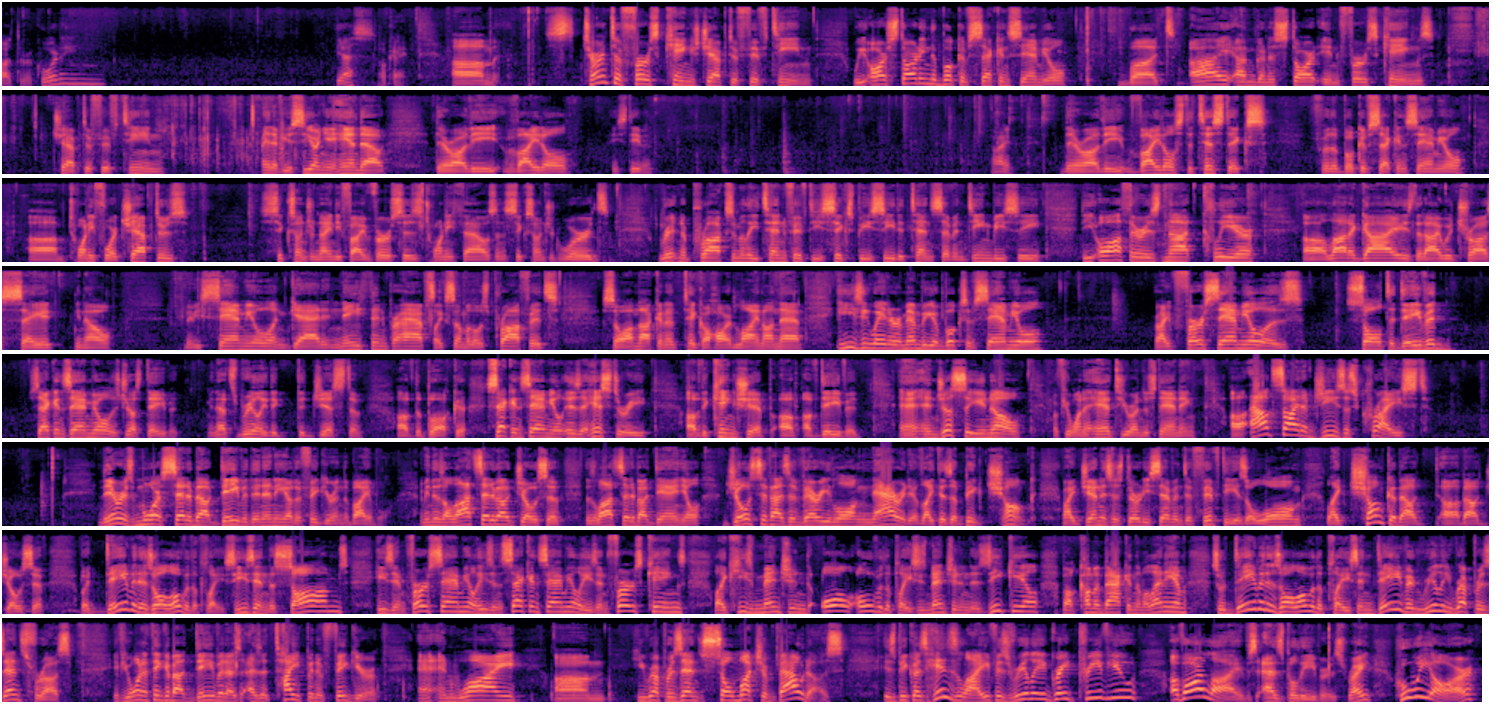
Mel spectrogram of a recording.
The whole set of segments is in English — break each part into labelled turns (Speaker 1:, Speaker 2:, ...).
Speaker 1: Start the recording. Yes? Okay. Um, s- turn to 1 Kings chapter 15. We are starting the book of 2 Samuel, but I am going to start in 1 Kings chapter 15. And if you see on your handout, there are the vital. Hey, Stephen. All right. There are the vital statistics for the book of 2 Samuel. Um, 24 chapters, 695 verses, 20,600 words. Written approximately 1056 BC to 1017 BC. The author is not clear. Uh, a lot of guys that I would trust say it, you know, maybe Samuel and Gad and Nathan, perhaps, like some of those prophets. So I'm not going to take a hard line on that. Easy way to remember your books of Samuel, right? First Samuel is Saul to David. Second Samuel is just David. I mean, that's really the, the gist of, of the book. Uh, Second Samuel is a history of the kingship of, of David. And, and just so you know, if you want to add to your understanding, uh, outside of Jesus Christ, there is more said about David than any other figure in the Bible. I mean, there's a lot said about Joseph. There's a lot said about Daniel. Joseph has a very long narrative, like there's a big chunk, right? Genesis 37 to 50 is a long, like chunk about uh, about Joseph. But David is all over the place. He's in the Psalms. He's in First Samuel. He's in Second Samuel. He's in First Kings. Like he's mentioned all over the place. He's mentioned in Ezekiel about coming back in the millennium. So David is all over the place, and David really represents for us. If you want to think about David as, as a type and a figure, and, and why um, he represents so much about us, is because his life is really a great preview of our lives as believers, right? Who we are,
